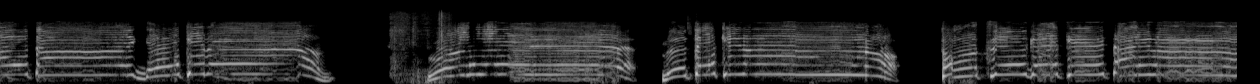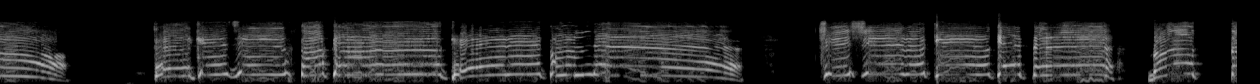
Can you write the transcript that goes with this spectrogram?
えたい激う無敵の突撃敵陣深く蹴り込んで血しぶき受けてバッタ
